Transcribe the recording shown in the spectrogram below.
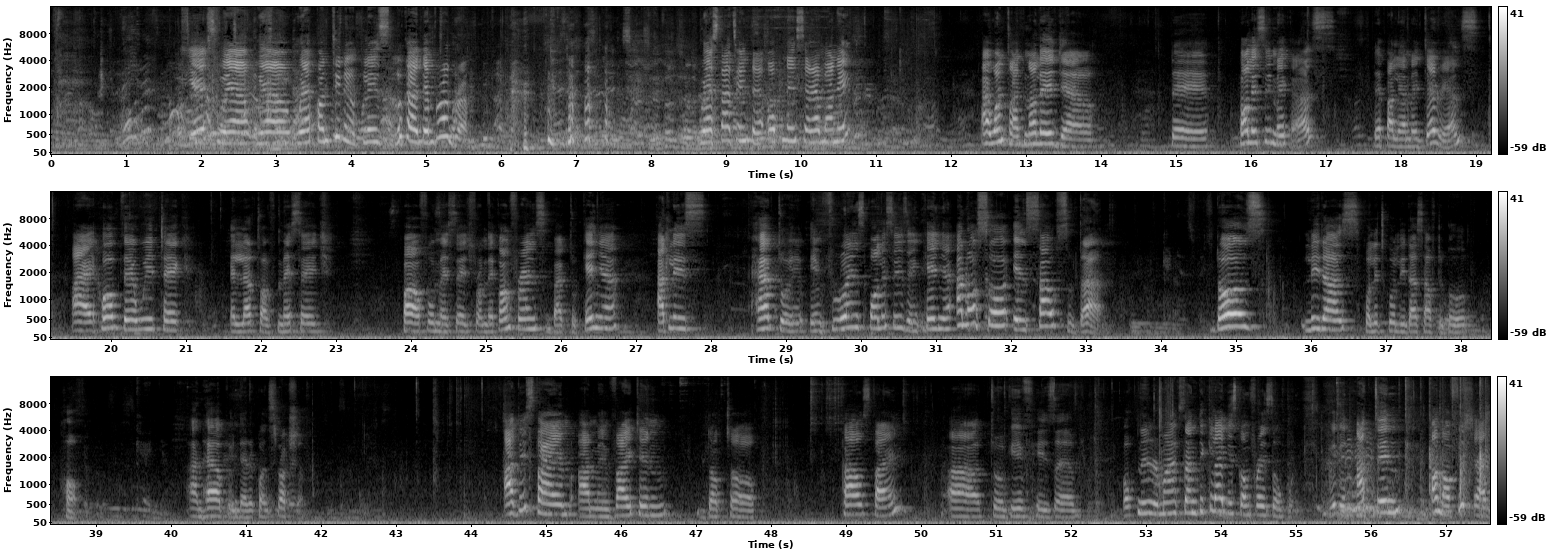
Yes, we are, we are, we are continuing. Please look at the program. we are starting the opening ceremony. I want to acknowledge uh, the policymakers, the parliamentarians. I hope they will take a lot of message, powerful message from the conference back to Kenya, at least help to influence policies in Kenya and also in South Sudan. Those leaders, political leaders, have to go home and help in the reconstruction. At this time, I'm inviting Dr. Carl Stein uh, to give his uh, opening remarks and declare this conference open. We've been acting unofficially.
